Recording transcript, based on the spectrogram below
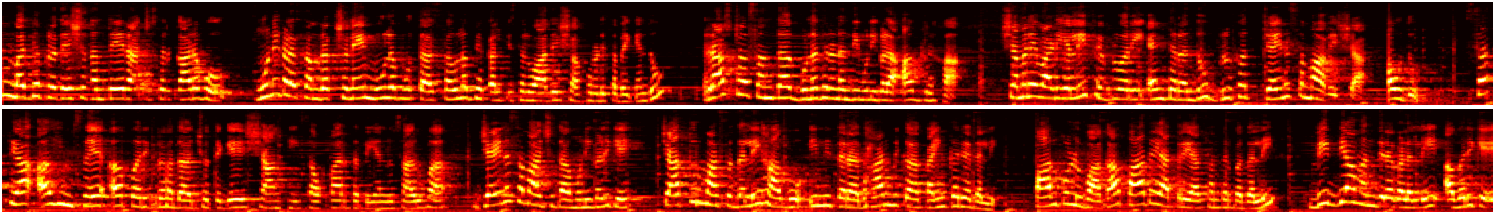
ಮಧ್ಯಪ್ರದೇಶದಂತೆ ರಾಜ್ಯ ಸರ್ಕಾರವು ಮುನಿಗಳ ಸಂರಕ್ಷಣೆ ಮೂಲಭೂತ ಸೌಲಭ್ಯ ಕಲ್ಪಿಸಲು ಆದೇಶ ಹೊರಡಿಸಬೇಕೆಂದು ರಾಷ್ಟ್ರ ಸಂತ ಗುಣಧರನಂದಿ ಮುನಿಗಳ ಆಗ್ರಹ. ಶಮನೆವಾಡಿಯಲ್ಲಿ ಫೆಬ್ರವರಿ ಎಂಟರಂದು ಬೃಹತ್ ಜೈನ ಸಮಾವೇಶ. ಹೌದು, ಸತ್ಯ, ಅಹಿಂಸೆ, ಅಪರಿಗ್ರಹದ ಜೊತೆಗೆ ಶಾಂತಿ, ಸೌಹಾರ್ದತೆಯನ್ನು ಸಾರುವ ಜೈನ ಸಮಾಜದ ಮುನಿಗಳಿಗೆ ಚಾತುರ್ಮಾಸದಲ್ಲಿ ಹಾಗೂ ಇನ್ನಿತರ ಧಾರ್ಮಿಕ ಕೈಂಕರ್ಯದಲ್ಲಿ ಪಾಲ್ಗೊಳ್ಳುವಾಗ ಪಾದಯಾತ್ರೆಯ ಸಂದರ್ಭದಲ್ಲಿ ವಿದ್ಯಾಮಂದಿರಗಳಲ್ಲಿ ಅವರಿಗೆ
